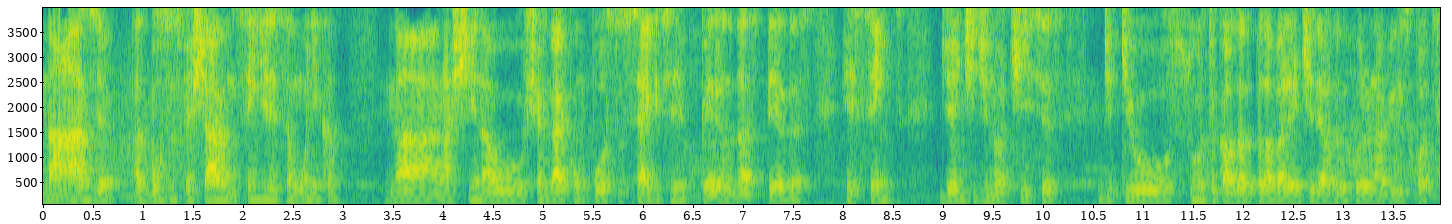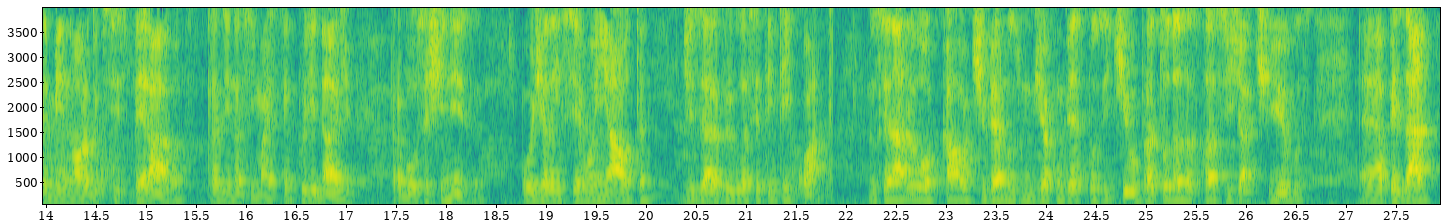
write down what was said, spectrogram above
Na Ásia, as bolsas fecharam sem direção única, na, na China, o Xangai Composto segue se recuperando das perdas recentes, diante de notícias de que o surto causado pela variante Delta do coronavírus pode ser menor do que se esperava, trazendo assim mais tranquilidade para a bolsa chinesa. Hoje ela encerrou em alta de 0,74. No cenário local, tivemos um dia com viés positivo para todas as classes de ativos, é, apesar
